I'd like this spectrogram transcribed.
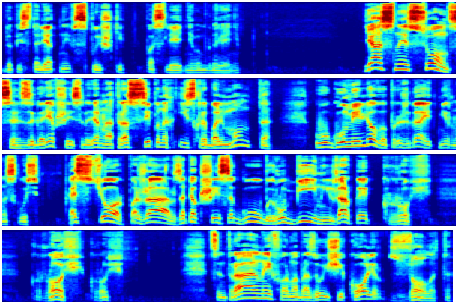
до пистолетной вспышки последнего мгновения. Ясное солнце, загоревшееся, наверное, от рассыпанных искр Бальмонта, у Гумилева прожигает мир насквозь. Костер, пожар, запекшиеся губы, рубины и жаркая кровь. Кровь, кровь. Центральный формообразующий колер — золото.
